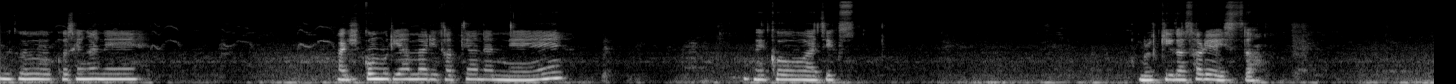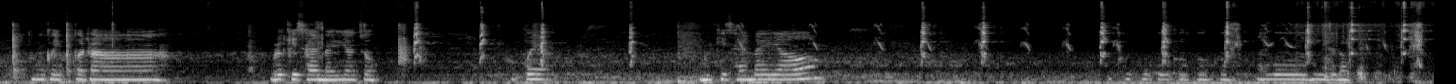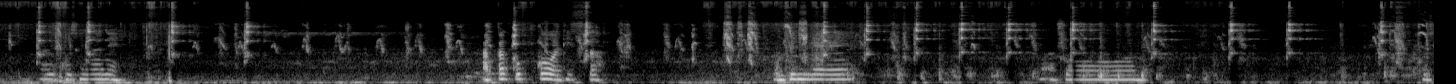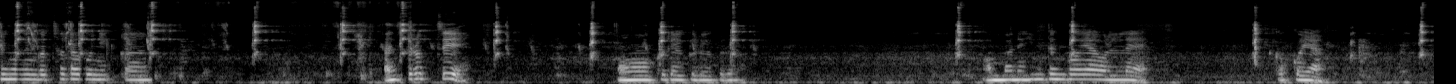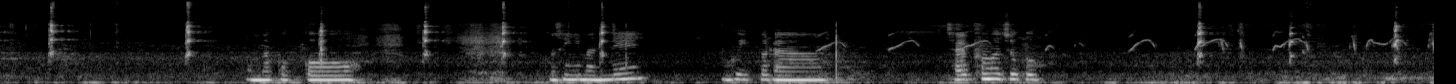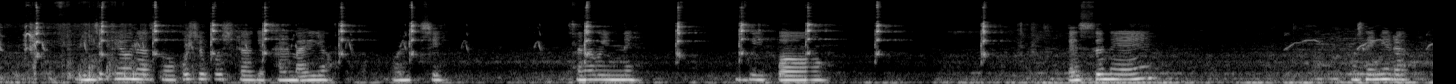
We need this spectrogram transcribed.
아이고 고생하네. 아기 꼬물이 한 마리 더 태어났네. 아이고 아직 물기가 서려 있어. 아이고 이뻐라. 물기 잘 말려줘. 꼬꼬야 물기 잘 말려. 고고고고고고 아이고 힘들어 아이고 고생하네 아빠 꼬꼬 어딨어? 어딨네? 아이고. 고생하는 거 쳐다보니까. 안쓰럽지? 어 그래 그래 그래. 엄마는 힘든 거야 원래? 꼬꼬야 엄마 꼬꼬 고생이 많네. 아이고 이뻐라. 잘 품어주고. 인제 태어나서 꼬실꼬실하게 잘 말려. 옳지. 잘하고 있네. 아이고 이뻐. 애쓰네. 고생해라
